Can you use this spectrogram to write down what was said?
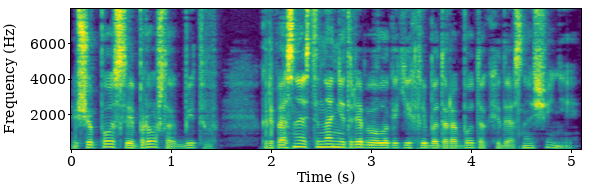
Еще после прошлых битв крепостная стена не требовала каких-либо доработок и дооснащений.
